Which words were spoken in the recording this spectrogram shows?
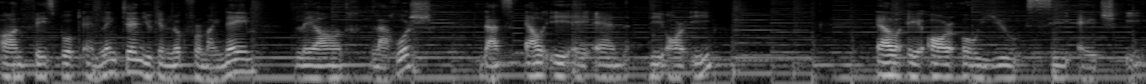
on Facebook and LinkedIn. You can look for my name, Leandre Larouche. That's L E A N D R E L A R O U C H E.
